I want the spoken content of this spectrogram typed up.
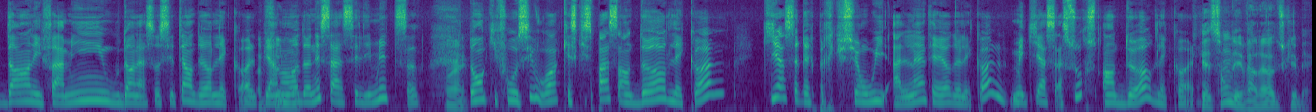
dans les familles ou dans la société en dehors de l'école. Puis à un moment donné, ça a ses limites, ça. Ouais. Donc, il faut aussi voir qu'est-ce qui se passe en dehors de l'école, qui a ses répercussions, oui, à l'intérieur de l'école, mais qui a sa source en dehors de l'école. Quelles sont les valeurs du Québec?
